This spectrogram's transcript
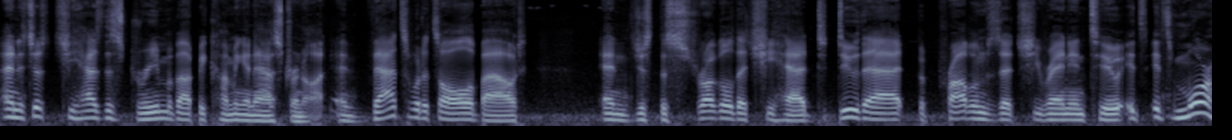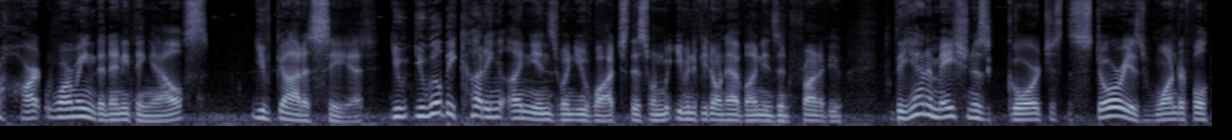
And it's just, she has this dream about becoming an astronaut. And that's what it's all about. And just the struggle that she had to do that, the problems that she ran into. It's, it's more heartwarming than anything else. You've got to see it. You, you will be cutting onions when you watch this one, even if you don't have onions in front of you. The animation is gorgeous. The story is wonderful.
